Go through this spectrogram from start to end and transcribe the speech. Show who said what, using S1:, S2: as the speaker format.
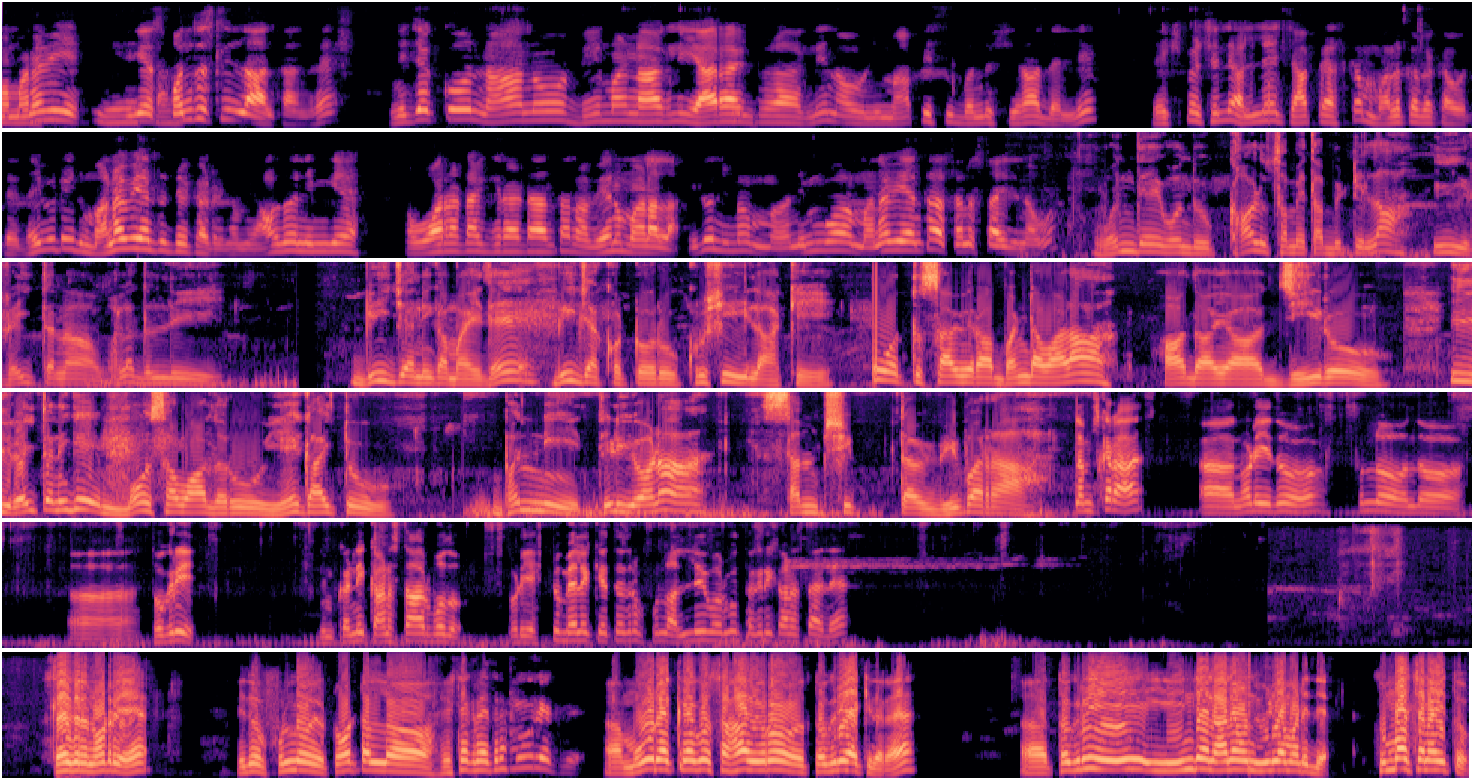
S1: ನಮ್ಮ ಮನವಿ ಸ್ಪಂದಿಸ್ಲಿಲ್ಲ ಅಂತ ಅಂದ್ರೆ ನಿಜಕ್ಕೂ ನಾನು ಭೀಮಣ್ಣ ಆಗ್ಲಿ ಯಾರಾಗ್ಲಿ ನಾವು ನಿಮ್ಮ ಆಫೀಸಿಗೆ ಬಂದು ಶಿರಾದಲ್ಲಿ ಎಕ್ಸ್ಪೆಷಲಿ ಅಲ್ಲೇ ಚಾಪೆ ಹಾಸ್ಕೊಂಡು ಮಲ್ಕೋಬೇಕಾಗುತ್ತೆ. ದಯವಿಟ್ಟು ಇದು ಮನವಿ ಅಂತ ತಿಳ್ಕೊಳ್ರಿ. ನಮ್ಗೆ ಯಾವುದೋ ನಿಮ್ಗೆ ಹೋರಾಟ ಗಿರಾಟ ಅಂತ ನಾವೇನು ಮಾಡಲ್ಲ. ಇದು ನಿಮ್ಮ ಮ- ನಿಮ್ಗೂ ಮನವಿ ಅಂತ ಸಲ್ಲಿಸ್ತಾ ಇದ್ದೀವಿ ನಾವು.
S2: ಒಂದೇ ಒಂದು ಕಾಳು ಸಮೇತ ಬಿಟ್ಟಿಲ್ಲ ಈ ರೈತನ ಹೊಲದಲ್ಲಿ ಬೀಜ ನಿಗಮ ಇದೆ. ಬೀಜ ಕೊಟ್ಟೋರು ಕೃಷಿ ಇಲಾಖೆ. ಮೂವತ್ತು ಸಾವಿರ ಬಂಡವಾಳ ಆದಾಯ ಜೀರೋ. ಈ ರೈತನಿಗೆ ಮೋಸವಾದರೂ ಹೇಗಾಯ್ತು? ಬನ್ನಿ ತಿಳಿಯೋಣ ಸಂಕ್ಷಿಪ್ತ ವಿವರ.
S1: ನಮಸ್ಕಾರ. ನೋಡಿ ಇದು ಫುಲ್ಲು ಒಂದು ತೊಗರಿ ನಿಮ್ಮ ಕಣ್ಣಿಗೆ ಕಾಣಿಸ್ತಾ ಇರ್ಬೋದು. ನೋಡಿ ಎಷ್ಟು ಮೇಲೆ ಕೆತ್ತಿದ್ರು ಫುಲ್ ಅಲ್ಲಿವರೆಗೂ ತೊಗರಿ ಕಾಣಿಸ್ತಾ ಇದೆ. ಸ್ನೇಹಿತರೆ ನೋಡ್ರಿ ಇದು ಫುಲ್ಲು ಟೋಟಲ್ ಎಷ್ಟು ಎಕರೆ ಐತ್ರಿ?
S3: ಮೂರು ಎಕರೆ.
S1: ಮೂರು ಎಕರೆಗೂ ಸಹ ಇವರು ತೊಗರಿ ಹಾಕಿದ್ದಾರೆ. ತೊಗರಿ, ಈ ಹಿಂದೆ ನಾನೇ ಒಂದು ವಿಡಿಯೋ ಮಾಡಿದ್ದೆ. ತುಂಬಾ ಚೆನ್ನಾಗಿತ್ತು.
